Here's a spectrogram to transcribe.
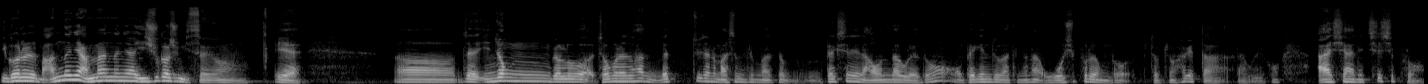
이거를 맞느냐 안 맞느냐 이슈가 좀 있어요. 예. 어, 이제 인종별로 저번에도 한 몇 주 전에 말씀드린 것 같은 백신이 나온다고 그래도 어, 백인들 같은 경우는 한 50% 정도 접종하겠다라고 했고 아시안이 70%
